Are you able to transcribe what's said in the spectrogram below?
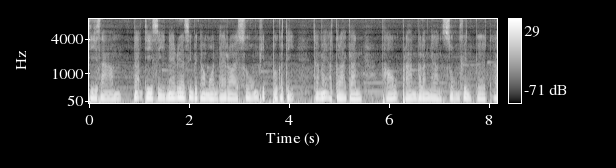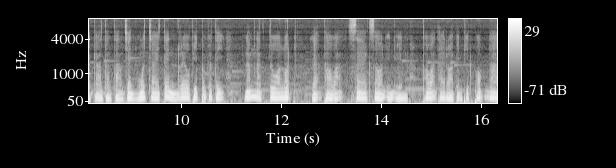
T3 และ T4 ในเลือดซึ่งเป็นฮอร์โมนไทรอยด์สูงผิดปกติทำให้อัตราการเผาผลาญพลังงานสูงขึ้นเกิดอาการต่างๆ เช่น หัวใจเต้นเร็วผิดปกติ น้ำหนักตัวลด และภาวะแทรกซ้อนอื่นๆ ภาวะไทรอยด์เป็นพิษพบได้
